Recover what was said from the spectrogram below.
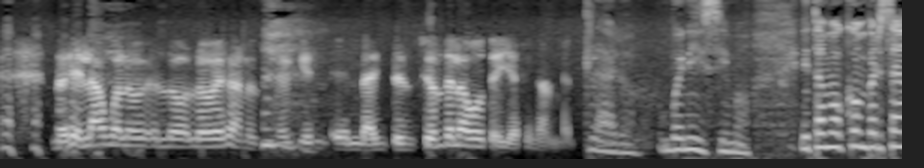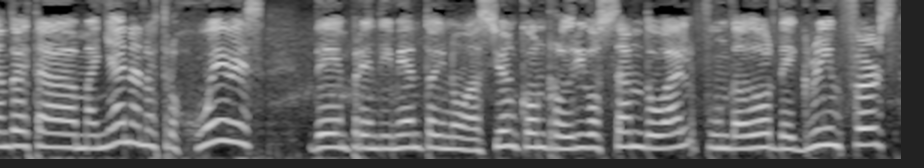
es, el agua lo, vegano, sino que es la intención de la botella finalmente. Claro, buenísimo. Estamos conversando esta mañana, nuestro jueves de emprendimiento e innovación, con Rodrigo Sandoval, fundador de Green First,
